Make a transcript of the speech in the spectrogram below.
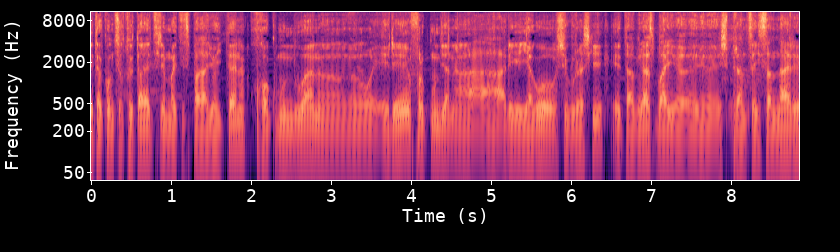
eta kontzertuetara ziren baita espada joaiten, jok munduan ere, folk mundian are gehiago seguraski eta beraz bai e, esperantza izan da ere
